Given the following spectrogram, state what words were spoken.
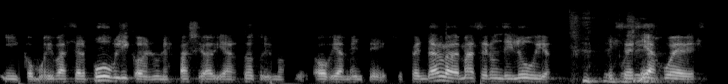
y como iba a ser público en un espacio abierto, tuvimos que obviamente suspenderlo, además era un diluvio ese día jueves.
